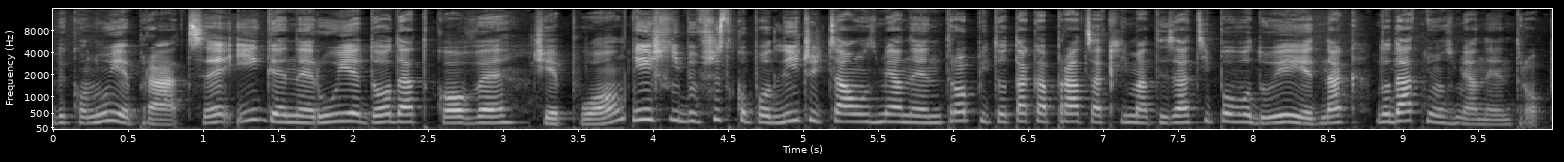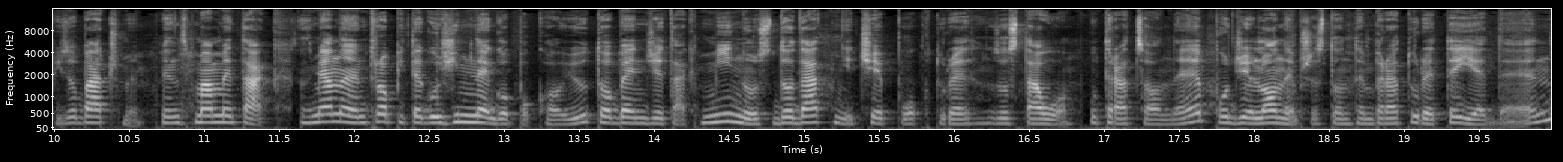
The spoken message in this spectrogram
Wykonuje pracę i generuje dodatkowe ciepło. Jeśli by wszystko podliczyć, całą zmianę entropii, to taka praca klimatyzacji powoduje jednak dodatnią zmianę entropii. Zobaczmy. Więc mamy tak, zmiana entropii tego zimnego pokoju to będzie tak minus dodatnie ciepło, które zostało utracone, podzielone przez tą temperaturę T1.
